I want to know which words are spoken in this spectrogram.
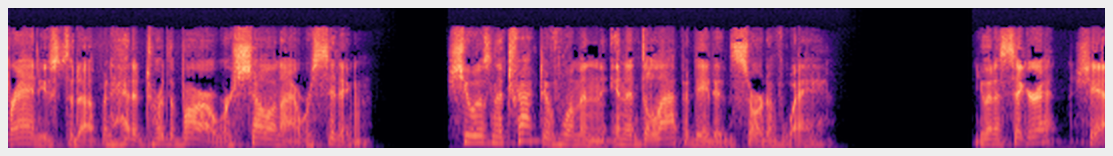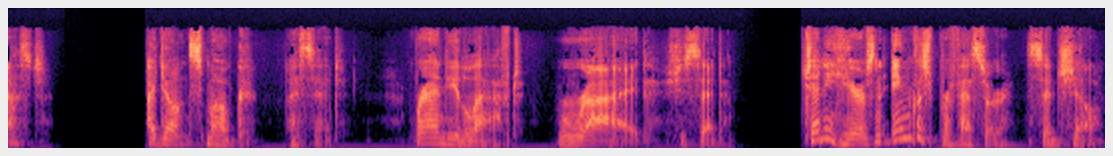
Brandy stood up and headed toward the bar where Shell and I were sitting. She was an attractive woman in a dilapidated sort of way. You want a cigarette? she asked. I don't smoke, I said. Brandy laughed. Right, she said. Jenny here's an English professor, said Shell.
